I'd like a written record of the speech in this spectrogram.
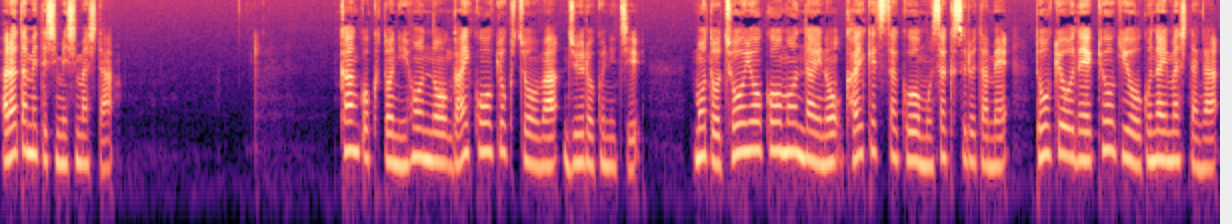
改めて示しました。韓国と日本の外交局長は16日元徴用工問題の解決策を模索するため東京で協議を行いましたが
